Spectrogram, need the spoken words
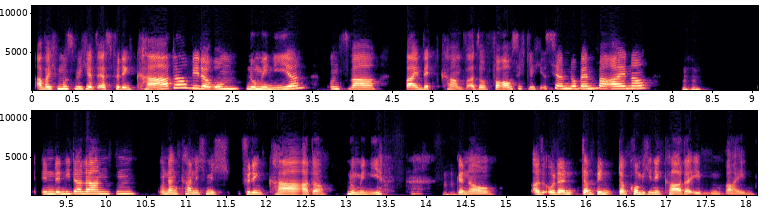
aber ich muss mich jetzt erst für den Kader wiederum nominieren. Und zwar beim Wettkampf. Also voraussichtlich ist ja im November einer mhm. in den Niederlanden und dann kann ich mich für den Kader nominieren. Mhm. Genau. Also oder dann bin, dann komme ich in den Kader eben rein,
